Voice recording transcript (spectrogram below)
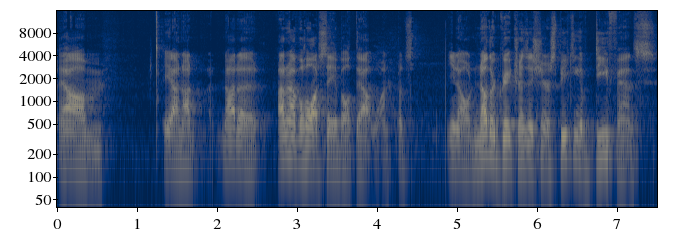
Um yeah, not not a I don't have a whole lot to say about that one. But you know, another great transitioner. Speaking of defense,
